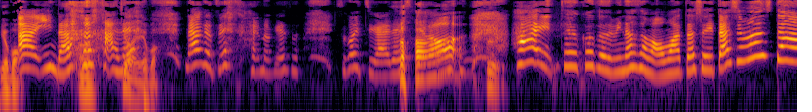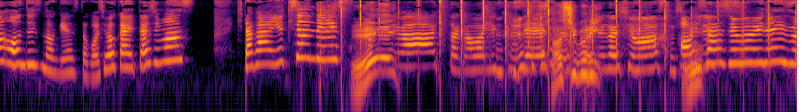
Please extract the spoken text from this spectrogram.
呼ぼう。あ、いいんだ。あうん 今日はれ呼ぼう。なんか前回のゲスト、すごい違いですけど。はい。ということで皆様お待たせいたしました。本日のゲストご紹介いたします。北川ゆきさんです。えこんにちは、北川ゆきです。久しぶりお願いします。お久しぶりです。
